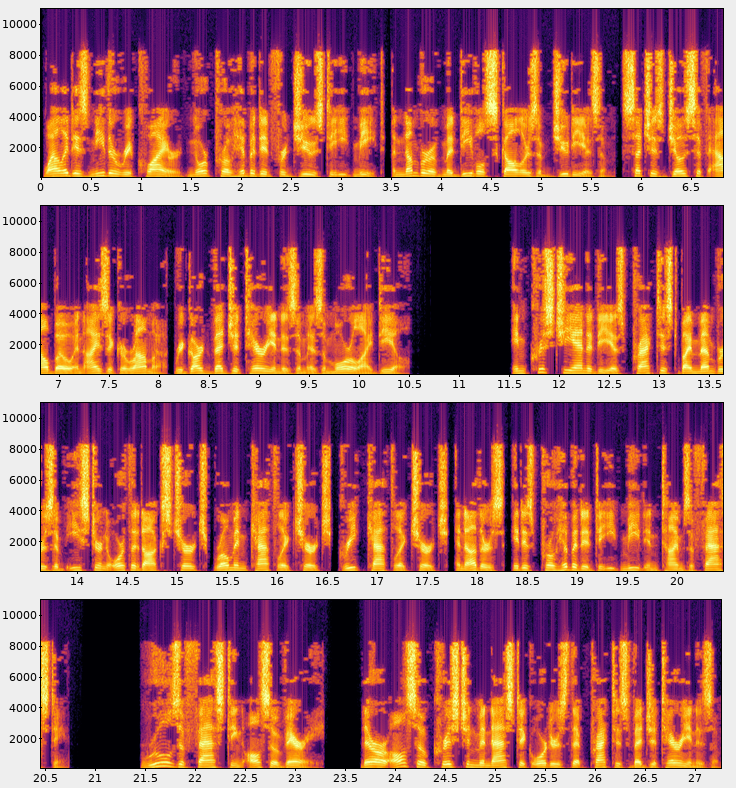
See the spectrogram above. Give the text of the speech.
While it is neither required nor prohibited for Jews to eat meat, a number of medieval scholars of Judaism, such as Joseph Albo and Isaac Arama, regard vegetarianism as a moral ideal. In Christianity as practiced by members of Eastern Orthodox Church, Roman Catholic Church, Greek Catholic Church, and others, it is prohibited to eat meat in times of fasting. Rules of fasting also vary. There are also Christian monastic orders that practice vegetarianism.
